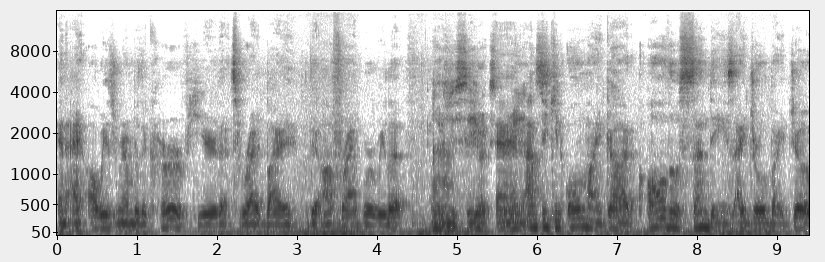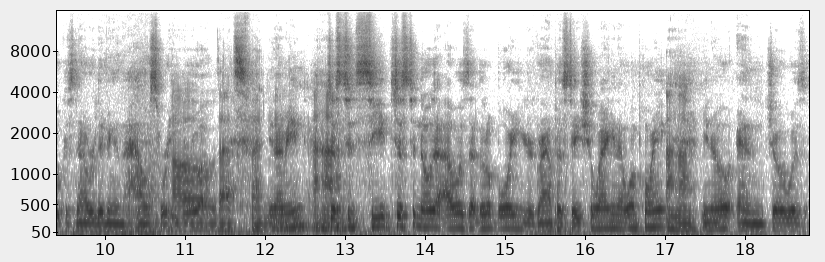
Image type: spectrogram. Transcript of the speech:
And I always remember the curve here that's right by the off ramp where we live. What did you see or experience? And I'm thinking, oh my God, all those Sundays I drove by Joe because now we're living in the house where he grew up. Oh, that's funny. You know what I mean? Uh-huh. Just to see, just to know that I was that little boy in your grandpa's station wagon at one point, Uh-huh. you know, and Joe was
